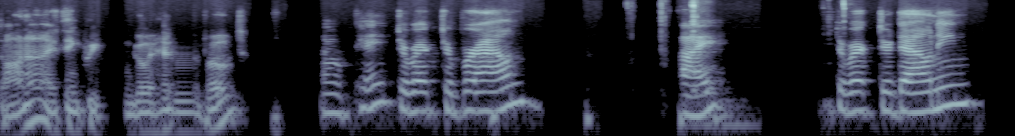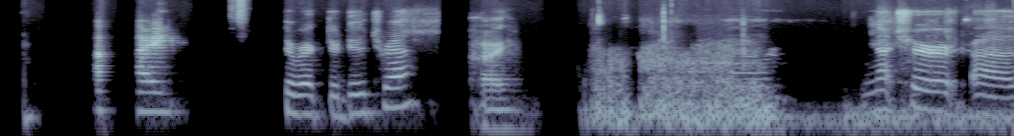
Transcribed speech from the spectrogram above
Donna, I think we can go ahead with the vote. Okay, Director Brown, Aye. Director Downing, Aye. Director Dutra, Aye. Not sure, uh,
